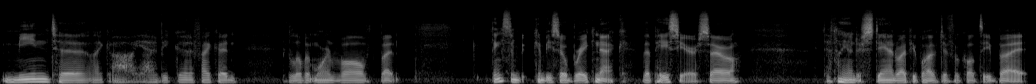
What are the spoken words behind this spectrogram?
mean to like, oh yeah, it'd be good if I could be a little bit more involved, but things can be- can be so breakneck the pace here. So I definitely understand why people have difficulty, but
